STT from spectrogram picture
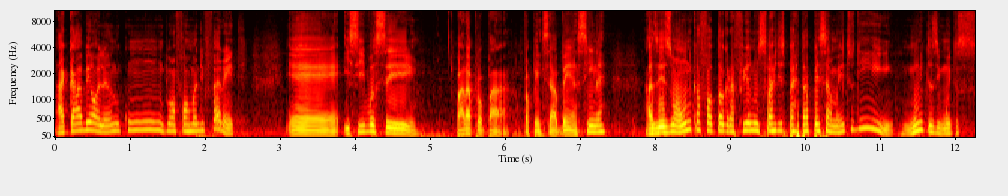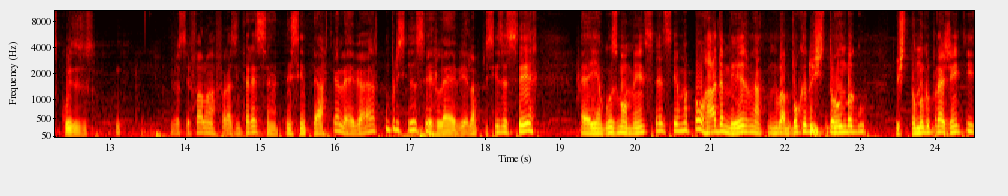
acabem olhando com, de uma forma diferente. É, e se você parar para pensar bem assim, né? Às vezes uma única fotografia nos faz despertar pensamentos de muitas e muitas coisas. E você fala uma frase interessante, nem sempre a arte é leve. A arte não precisa ser leve, ela precisa ser, é, em alguns momentos, é ser uma porrada mesmo, na, na boca do estômago, do estômago para a gente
